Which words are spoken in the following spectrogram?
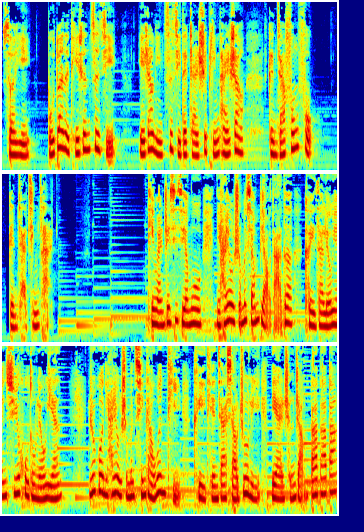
所以不断的提升自己，也让你自己的展示平台上更加丰富，更加精彩。听完这期节目，你还有什么想表达的？可以在留言区互动留言。如果你还有什么情感问题，可以添加小助理“恋爱成长八八八”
